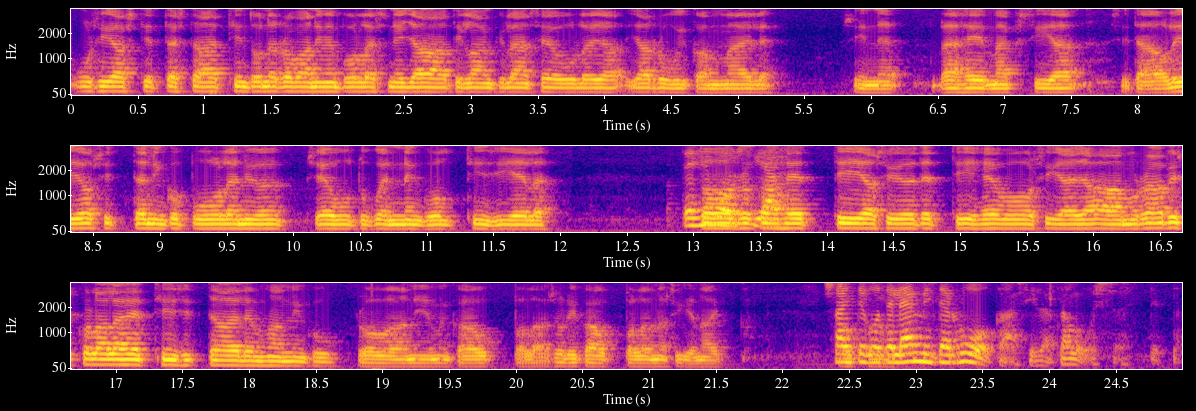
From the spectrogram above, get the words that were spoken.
useasti että sitä ajettiin tuonne Rovaniemen puolelle sinne Jaatilan kylän seudulle ja ja Ruikanmäelle sinne lähemmäksi. Ja sitä oli jo sitten niin kuin puolen yön seutu ennen kuin oltiin siellä. Torkahdettiin ja syötettiin hevosia ja aamuraaviskolla lähdettiin sitten ailemaan niin kuin Rovaniemen kauppalaan se oli kauppalana siihen aikaan saitteko te lämmintä ruokaa siellä taloissa sitten? Tai?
